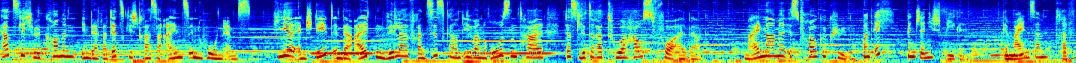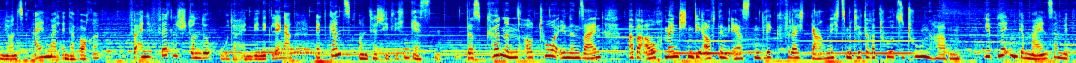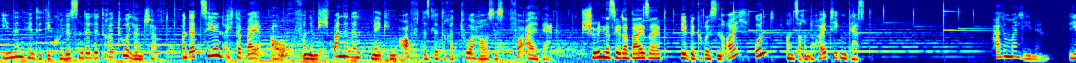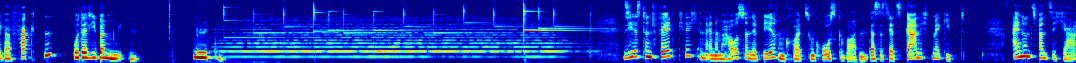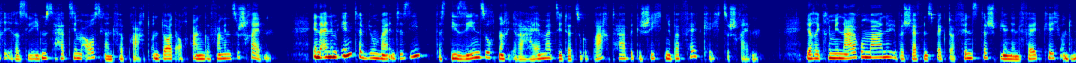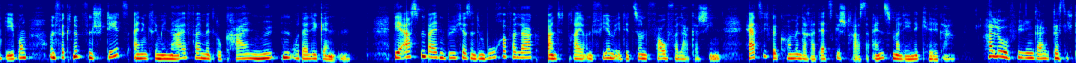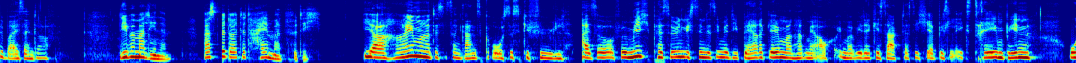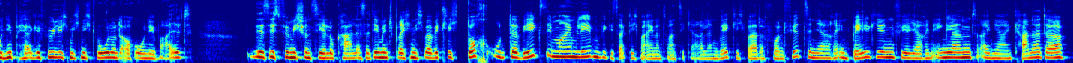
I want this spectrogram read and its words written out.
Herzlich willkommen in der Radetzky-Straße 1 in Hohenems. Hier entsteht in der alten Villa Franziska und Ivan Rosenthal das Literaturhaus Vorarlberg. Mein Name ist Frauke Kühn. Und ich bin Jenny Spiegel. Gemeinsam treffen wir uns einmal in der Woche für eine Viertelstunde oder ein wenig länger mit ganz unterschiedlichen Gästen. Das können AutorInnen sein, aber auch Menschen, die auf den ersten Blick vielleicht gar nichts mit Literatur zu tun haben. Wir blicken gemeinsam mit Ihnen hinter die Kulissen der Literaturlandschaft und erzählen euch dabei auch von dem spannenden Making-of des Literaturhauses Vorarlberg. Schön, dass ihr dabei seid. Wir begrüßen euch und unseren heutigen Gast. Hallo Marlene, lieber Fakten oder lieber Mythen? Mythen. Sie ist in Feldkirch in einem Haus an der Bärenkreuzung groß geworden, das es jetzt gar nicht mehr gibt. 21 Jahre ihres Lebens hat sie im Ausland verbracht und dort auch angefangen zu schreiben. In einem Interview meinte sie, dass die Sehnsucht nach ihrer Heimat sie dazu gebracht habe, Geschichten über Feldkirch zu schreiben. Ihre Kriminalromane über Chefinspektor Finster spielen in Feldkirch und Umgebung und verknüpfen stets einen Kriminalfall mit lokalen Mythen oder Legenden. Die ersten beiden Bücher sind im Bucher Verlag, Band 3 und 4 im Edition V Verlag erschienen. Herzlich willkommen in der Radetzky Straße 1, Marlene Kilger. Hallo, vielen Dank, dass ich dabei sein darf. Liebe Marlene, was bedeutet Heimat für dich? Ja, Heimat, das ist ein ganz großes Gefühl. Also für mich persönlich sind es immer die Berge. Man hat mir auch immer wieder gesagt, dass ich ein bisschen extrem bin. Ohne Berge fühle ich mich nicht wohl und auch ohne Wald. Das ist für mich schon sehr lokal. Also dementsprechend, ich war wirklich doch unterwegs in meinem Leben. Wie gesagt, ich war 21 Jahre lang weg. Ich war davon 14 Jahre in Belgien, vier Jahre in England, ein Jahr in Kanada.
